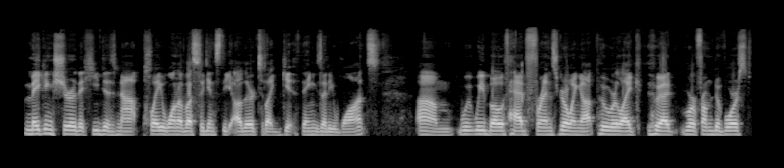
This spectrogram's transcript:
making sure that he does not play one of us against the other to like get things that he wants. Um, we, we both had friends growing up who were like who had were from divorced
